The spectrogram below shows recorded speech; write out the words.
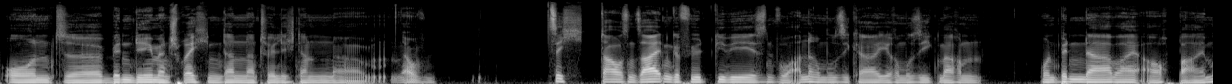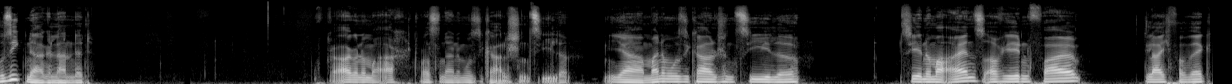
und äh, bin dementsprechend dann natürlich dann äh, auf zigtausend Seiten gefühlt gewesen, wo andere Musiker ihre Musik machen und bin dabei auch bei Musiknah gelandet. Frage Nummer 8. Was sind deine musikalischen Ziele? Ja, meine musikalischen Ziele. Ziel Nummer 1 auf jeden Fall. Gleich vorweg.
